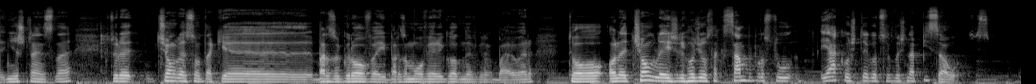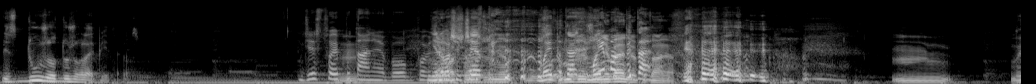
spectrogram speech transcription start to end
yy, nieszczęsne, które ciągle są takie bardzo growe i bardzo mało wiarygodne w grach BioWare, to one ciągle, jeżeli chodzi o tak sam po prostu jakość tego, co ktoś napisał, jest dużo, dużo lepiej teraz. Gdzie jest twoje pytanie, bo Nie, no powiedziałeś, właśnie chciałem- nie, moje pytanie- mówił, że Nie nie mam będzie pytania. pytania. mm, no,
